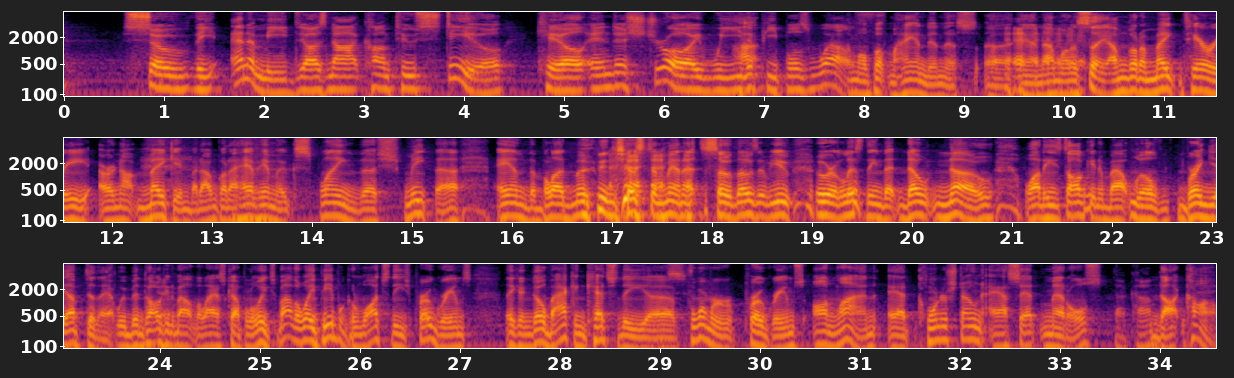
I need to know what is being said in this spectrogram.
so the enemy does not come to steal, kill, and destroy we the people's wealth. I'm going to put my hand in this uh, and I'm going to say, I'm going to make Terry, or not make him, but I'm going to have him explain the Shemitah and the blood moon in just a minute. So, those of you who are listening that don't know what he's talking about, we'll bring you up to that. We've been talking about the last couple of weeks. By the way, people can watch these programs. They can go back and catch the uh, former programs online at cornerstoneassetmetals.com.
